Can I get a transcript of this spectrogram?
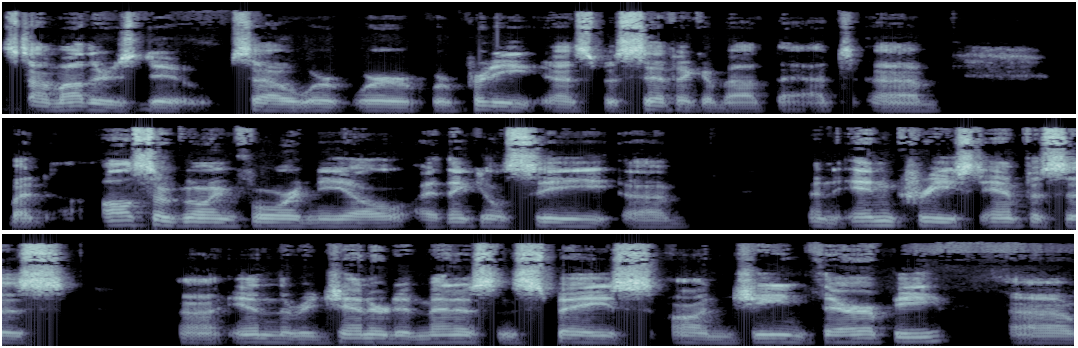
some others do. So we're we're we're pretty uh, specific about that. Um, but also going forward, Neil, I think you'll see uh, an increased emphasis uh, in the regenerative medicine space on gene therapy. Uh,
